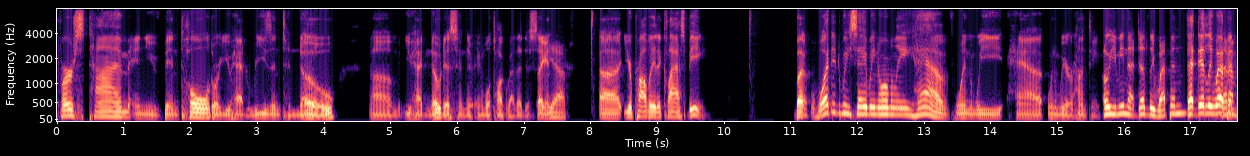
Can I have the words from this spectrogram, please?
first time and you've been told or you had reason to know um, you had notice and there and we'll talk about that just a second Yeah. uh, you're probably at a class B. But what did we say we normally have when we have when we are hunting? Oh, you mean that deadly weapon? That deadly weapon. I'm-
